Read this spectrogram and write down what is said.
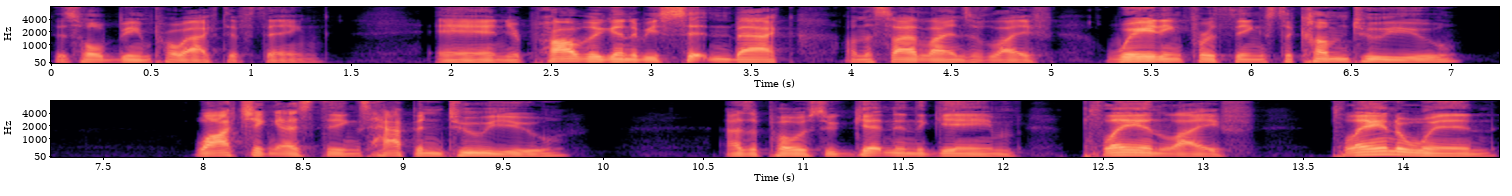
this whole being proactive thing, and you're probably going to be sitting back on the sidelines of life waiting for things to come to you, watching as things happen to you, as opposed to getting in the game, playing life, playing to win,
